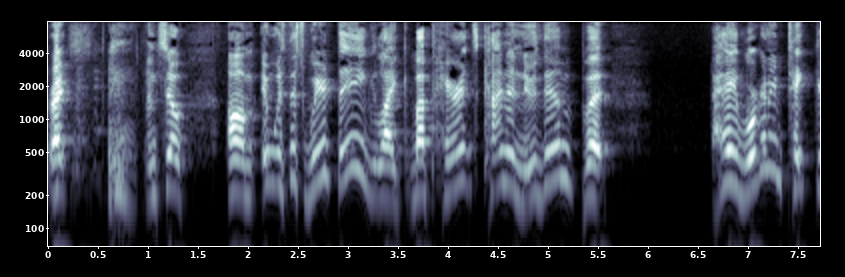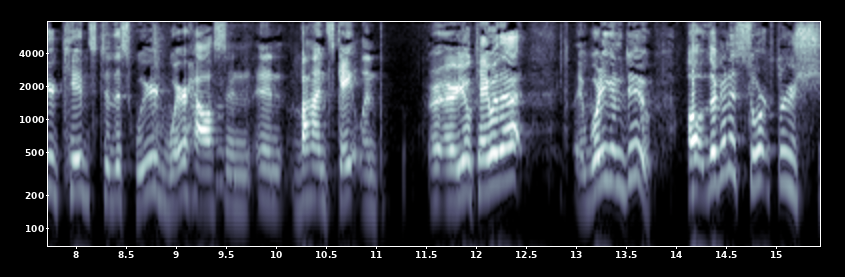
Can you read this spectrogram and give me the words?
Right? and so um, it was this weird thing. Like my parents kind of knew them, but hey, we're gonna take your kids to this weird warehouse and and behind Skateland Are, are you okay with that? What are you to do? Oh, they're to sort through sh-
